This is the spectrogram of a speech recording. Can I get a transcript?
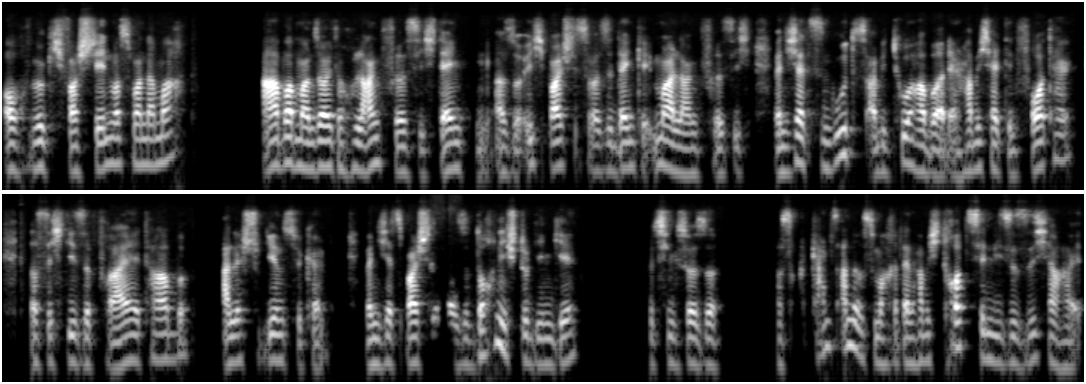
auch wirklich verstehen, was man da macht, aber man sollte auch langfristig denken. Also, ich beispielsweise denke immer langfristig. Wenn ich jetzt 'n gutes Abitur habe, dann habe ich halt den Vorteil, dass ich diese Freiheit habe, alles studieren zu können. Wenn ich jetzt beispielsweise doch nicht studieren gehe, beziehungsweise was ganz anderes mache, dann habe ich trotzdem diese Sicherheit.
